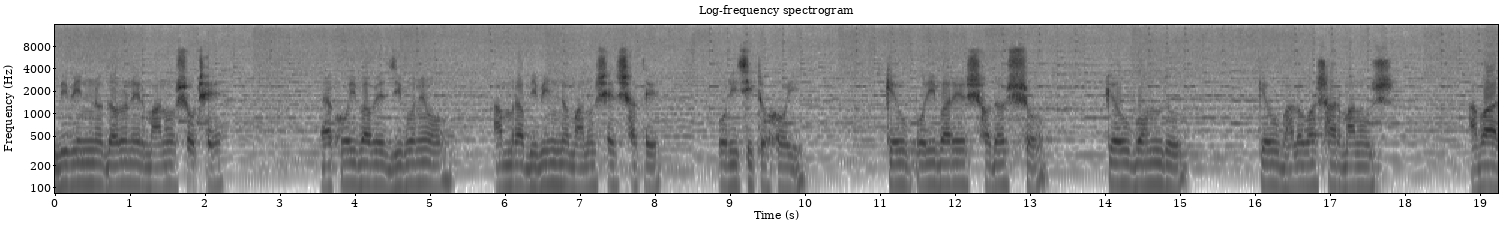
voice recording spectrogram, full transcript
বিভিন্ন ধরনের মানুষ ওঠে, একইভাবে জীবনেও আমরা বিভিন্ন মানুষের সাথে পরিচিত হই। কেউ পরিবারের সদস্য, কেউ বন্ধু, কেউ ভালোবাসার মানুষ। আবার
